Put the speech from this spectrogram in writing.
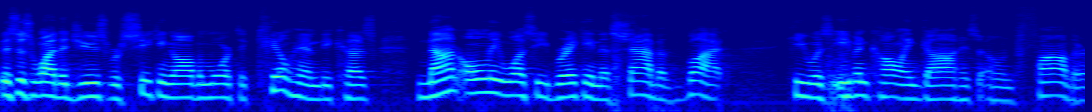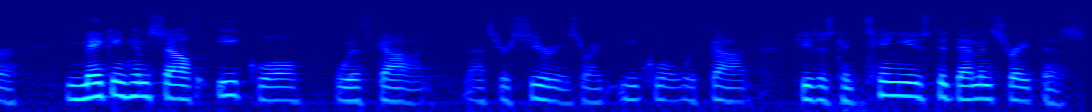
This is why the Jews were seeking all the more to kill him, because not only was he breaking the Sabbath, but he was even calling God his own Father, making himself equal with God. That's your series, right? Equal with God. Jesus continues to demonstrate this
